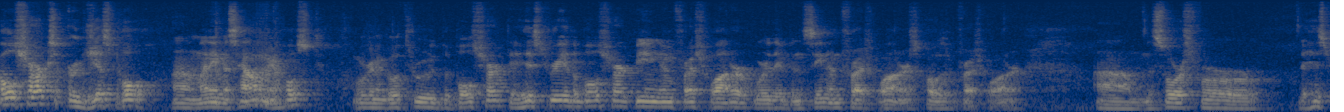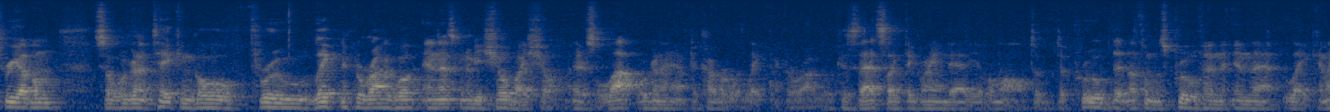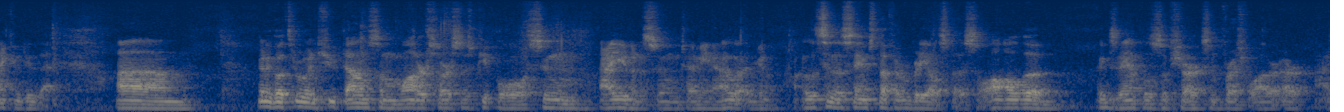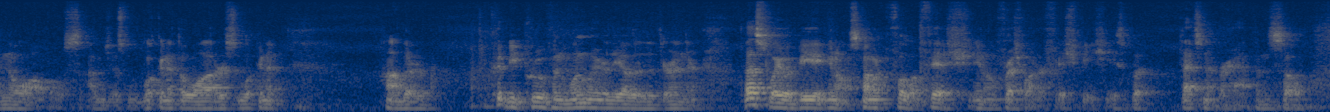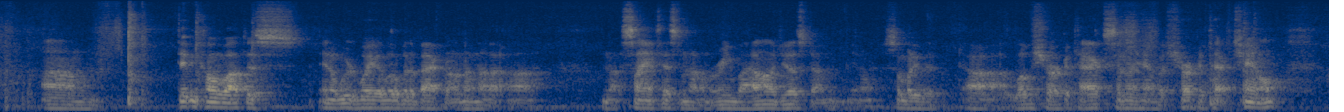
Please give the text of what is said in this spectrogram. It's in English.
bull sharks or just bull? Um, my name is Hal, I'm your host. We're going to go through the bull shark, the history of the bull shark being in freshwater, where they've been seen in freshwater, supposed freshwater, um, the source for the history of them. So we're going to take and go through Lake Nicaragua, and that's going to be show by show. There's a lot we're going to have to cover with Lake Nicaragua, because that's like the granddaddy of them all, to, to prove that nothing was proven in that lake, and I can do that. Um, going to go through and shoot down some water sources. People will assume, I even assumed, I mean, I, you know, I listen to the same stuff everybody else does, so all the examples of sharks in freshwater are, I know all those. I'm just looking at the waters, looking at how they're, could be proven one way or the other that they're in there. Best way would be, you know, a stomach full of fish, you know, freshwater fish species, but that's never happened. So, um, didn't come about this in a weird way. A little bit of background. I'm not a, uh, I'm not a scientist. I'm not a marine biologist. I'm, you know, somebody that uh, loves shark attacks, and I have a shark attack channel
